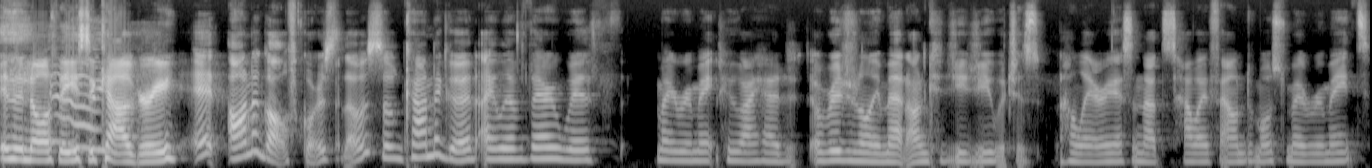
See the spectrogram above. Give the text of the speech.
in the northeast of Calgary. It on a golf course though, so kind of good. I lived there with my roommate who I had originally met on Kijiji, which is hilarious, and that's how I found most of my roommates.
